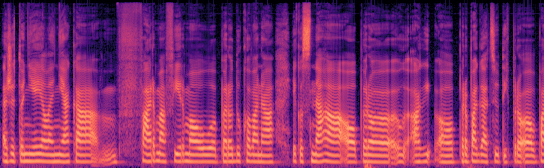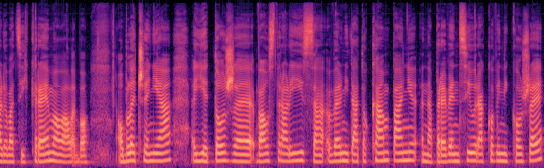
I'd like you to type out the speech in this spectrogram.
že to nie je len nejaká farma firmou produkovaná ako snaha o, pro, o propagáciu tých opaľovacích krémov alebo oblečenia, je to, že v Austrálii sa veľmi táto kampaň na prevenciu rakoviny kože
